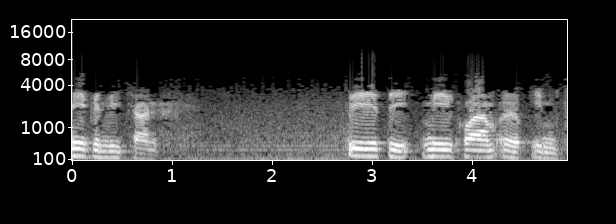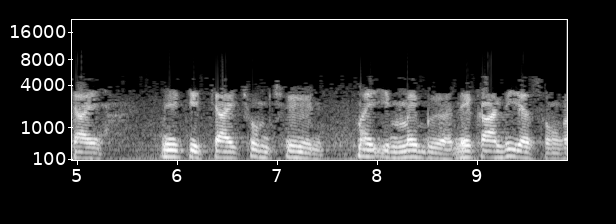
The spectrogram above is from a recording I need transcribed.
นี่เป็นวิจารณ์ปีติมีความเอิบอิ่มใจ มีจิตใจชุ่มชื่น ไม่อิ่มไม่เบื่อในการที่จะส่งก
